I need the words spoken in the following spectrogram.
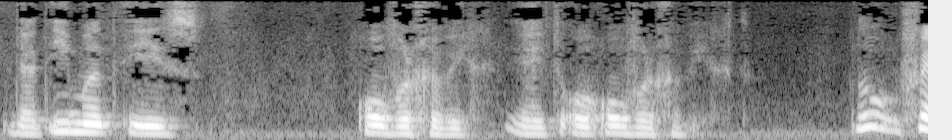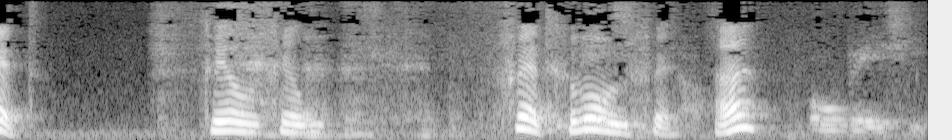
dat iemand is overgewicht, heeft overgewicht. Nou, vet. Veel, veel, vet, gewoon vet. Huh? Obesitas.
